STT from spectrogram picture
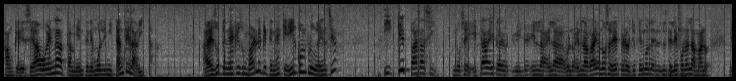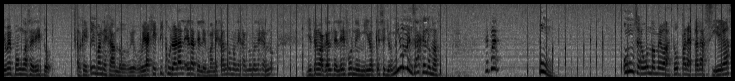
aunque sea buena, también tenemos limitante la vista. A eso tenés que sumarle que tenés que ir con prudencia. ¿Y qué pasa si, no sé, está, en, la, en la, bueno, en la radio no se ve, pero yo tengo el, el teléfono en la mano, yo me pongo a hacer esto, ok, estoy manejando, voy- a gesticular en la tele, manejando, manejando, manejando, yo tengo acá el teléfono y miro, qué sé yo, miro un mensaje nomás, después, ¡pum! Un segundo me bastó para estar a ciegas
